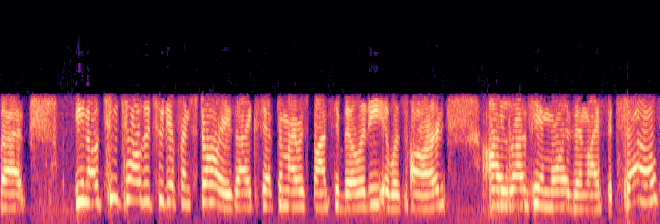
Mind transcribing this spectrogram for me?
but you know, to tell the two different stories. I accepted my responsibility. It was hard. I love him more than life itself.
